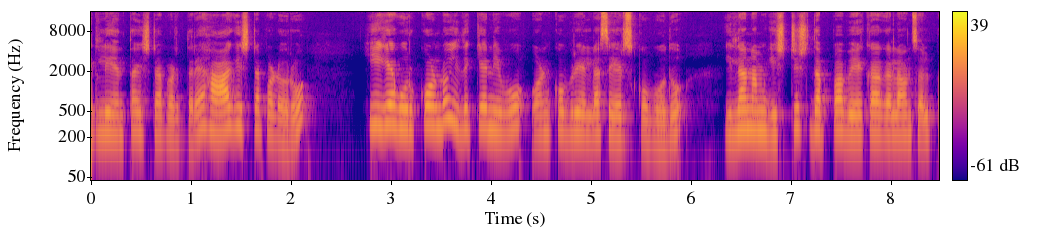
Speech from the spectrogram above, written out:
ಇರಲಿ ಅಂತ ಇಷ್ಟಪಡ್ತಾರೆ. ಹಾಗೆ ಇಷ್ಟಪಡೋರು ಹೀಗೆ ಹುರ್ಕೊಂಡು ಇದಕ್ಕೆ ನೀವು ಒಣ ಕೊಬ್ಬರಿ ಎಲ್ಲ ಸೇರಿಸ್ಕೋಬೋದು. ಇಲ್ಲ, ನಮ್ಗೆ ಇಷ್ಟಿಷ್ಟು ದಪ್ಪ ಬೇಕಾಗಲ್ಲ, ಒಂದು ಸ್ವಲ್ಪ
